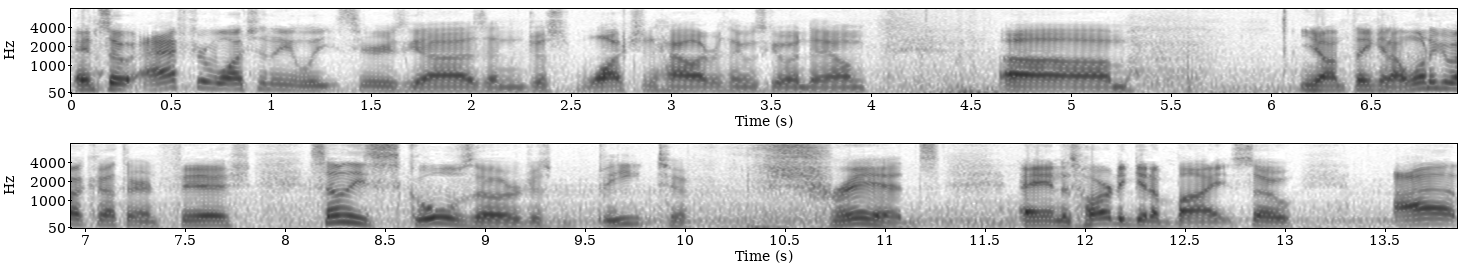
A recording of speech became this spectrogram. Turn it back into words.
And so after watching the elite series guys and just watching how everything was going down um, you know i'm thinking i want to go back out there and fish. Some of these schools though are just beat to shreds and it's hard to get a bite. So i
